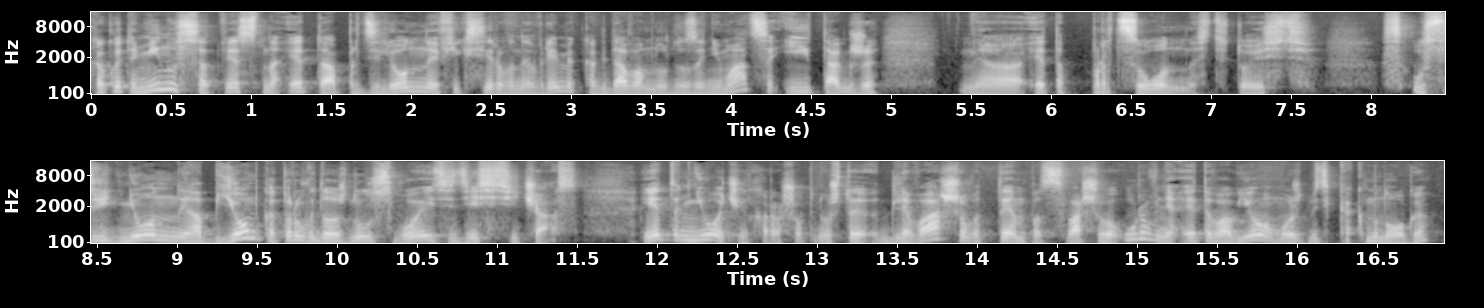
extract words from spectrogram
какой-то минус, соответственно, это определенное фиксированное время, когда вам нужно заниматься, и также э, это порционность, то есть усредненный объем, который вы должны усвоить здесь и сейчас. И это не очень хорошо, потому что для вашего темпа, с вашего уровня этого объема может быть как много –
